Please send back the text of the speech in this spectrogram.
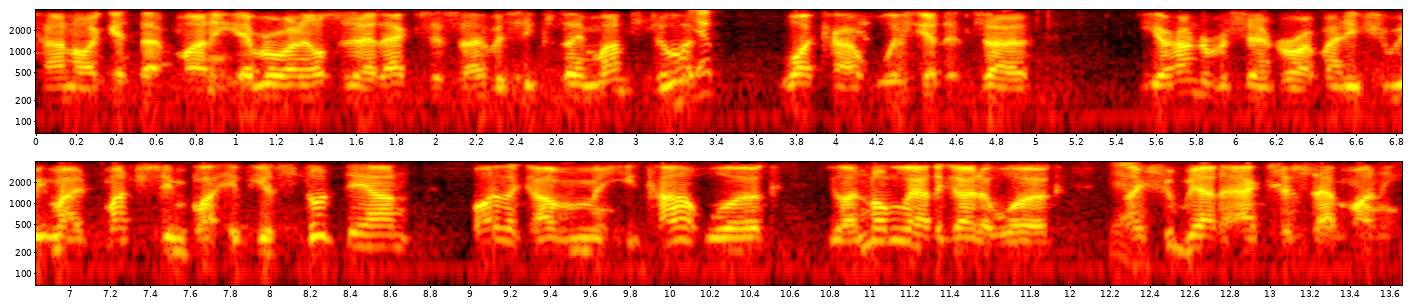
can't I get that money?" Everyone else has had access over 16 months to it. Yep. Why can't we get it? So you're 100% right, mate. It should be made much simpler. If you're stood down by the government, you can't work, you are not allowed to go to work. Yeah. They should be able to access that money.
